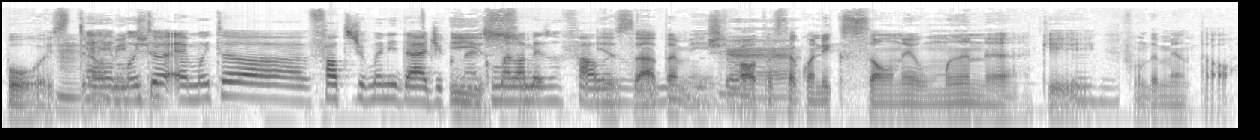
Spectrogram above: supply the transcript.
Pô, É, extremamente muito, é muita falta de humanidade, como isso, ela mesma fala. Exatamente. no- Falta É. essa conexão, né, humana que Uhum. é fundamental.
